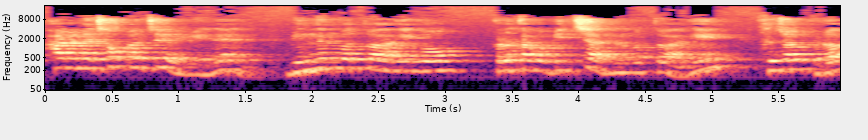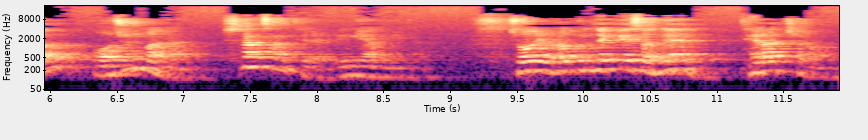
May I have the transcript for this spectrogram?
하란의 첫 번째 의미는 믿는 것도 아니고 그렇다고 믿지 않는 것도 아닌 그저 그런 어중간한 신앙 상태를 의미합니다. 저와 여러분들께서는 데라처럼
